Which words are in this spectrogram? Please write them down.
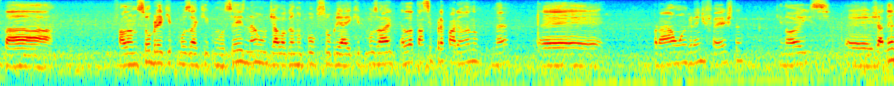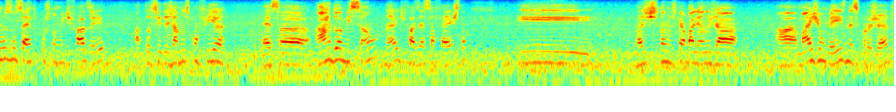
estar tá falando sobre a equipe Mosaico aqui com vocês, né? Um, dialogando um pouco sobre a equipe Mosaico. Ela está se preparando, né? É, para uma grande festa que nós é, já temos um certo costume de fazer. A torcida já nos confia essa árdua missão, né? De fazer essa festa e nós estamos trabalhando já há mais de um mês nesse projeto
